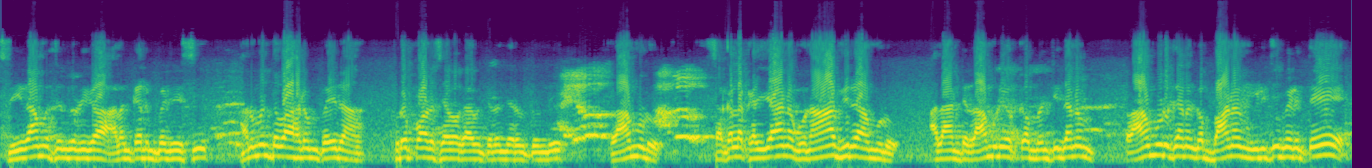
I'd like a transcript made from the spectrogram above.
శ్రీరామచంద్రుడిగా అలంకరింపజేసి హనుమంత వాహనం పైన పురపాడు సేవ గావించడం జరుగుతుంది. రాముడు సకల కళ్యాణ గుణాభిరాముడు అలాంటి రాముడి యొక్క మంచిదనం రాముడు కనుక బాణం విడిచిపెడితే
